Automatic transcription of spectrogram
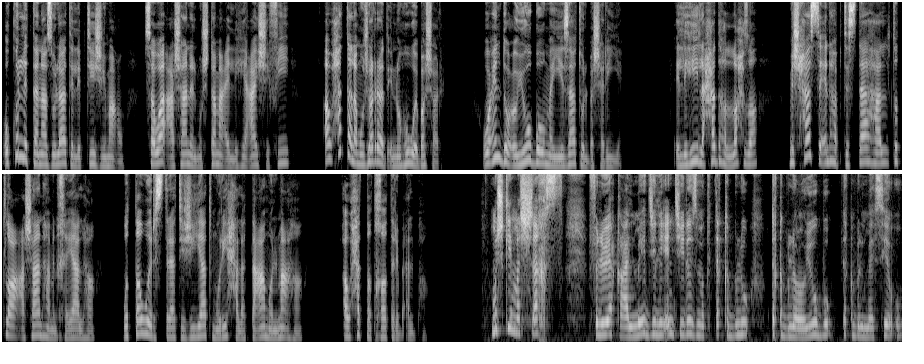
وكل التنازلات اللي بتيجي معه سواء عشان المجتمع اللي هي عايشة فيه أو حتى لمجرد إنه هو بشر وعنده عيوبه وميزاته البشرية اللي هي لحد هاللحظة مش حاسة إنها بتستاهل تطلع عشانها من خيالها وتطور استراتيجيات مريحة للتعامل معها أو حتى تخاطر بقلبها. مش كيما الشخص في الواقع المادي اللي أنت لازمك تقبله تقبل عيوبه تقبل مساوئه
